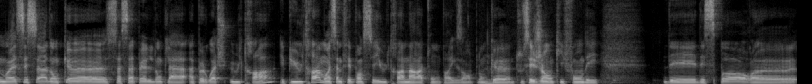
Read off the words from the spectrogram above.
Ouais, c'est ça. Donc, euh, ça s'appelle donc la Apple Watch Ultra. Et puis Ultra, moi, ça me fait penser Ultra Marathon, par exemple. Donc, mm. euh, tous ces gens qui font des, des, des sports euh,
